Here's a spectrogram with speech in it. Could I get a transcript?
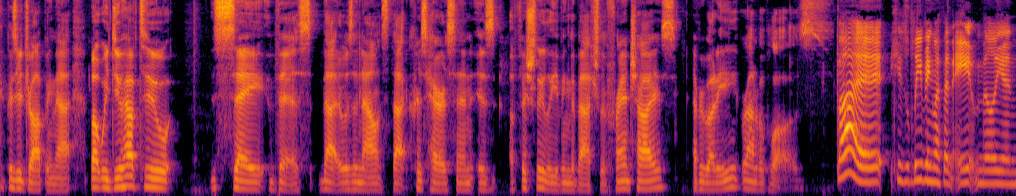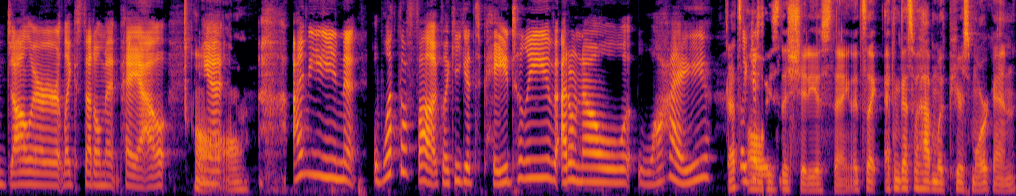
Because you're dropping that. But we do have to say this that it was announced that Chris Harrison is officially leaving the Bachelor franchise. Everybody, round of applause. But he's leaving with an eight million dollar like settlement payout. I mean, what the fuck? Like he gets paid to leave. I don't know why. That's Like, just- always the shittiest thing. It's like I think that's what happened with Piers Morgan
